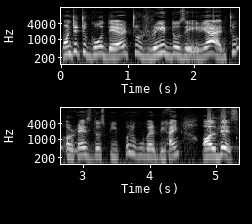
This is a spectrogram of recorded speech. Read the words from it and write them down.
wanted to go there to raid those areas and to arrest those people who were behind all this.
